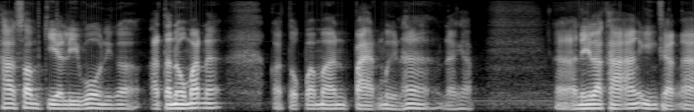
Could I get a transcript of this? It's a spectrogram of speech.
ค่าซ่อมเกียร์รีโวนี่ก็อัตโนมัตินะ ก็ตกประมาณ 85,000นะครับอันนี้ราคาอ้างอิงจากอา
